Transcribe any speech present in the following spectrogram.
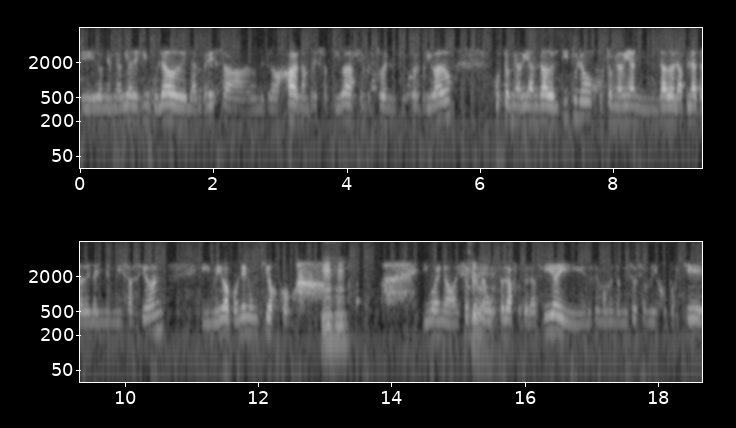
eh, donde me había desvinculado de la empresa donde trabajaba, una empresa privada, siempre estuve en el sector privado, justo me habían dado el título, justo me habían dado la plata de la indemnización y me iba a poner un kiosco. Y bueno, siempre me gustó la fotografía y en ese momento mi socio me dijo, ¿por qué,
